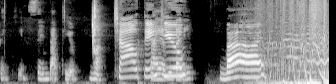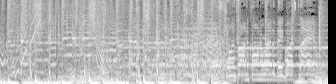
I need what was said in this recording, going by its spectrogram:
Thank you. Same back to you. Mwah. Ciao. Thank Bye, you. everybody. Bye. Join on corner where the big boys play.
